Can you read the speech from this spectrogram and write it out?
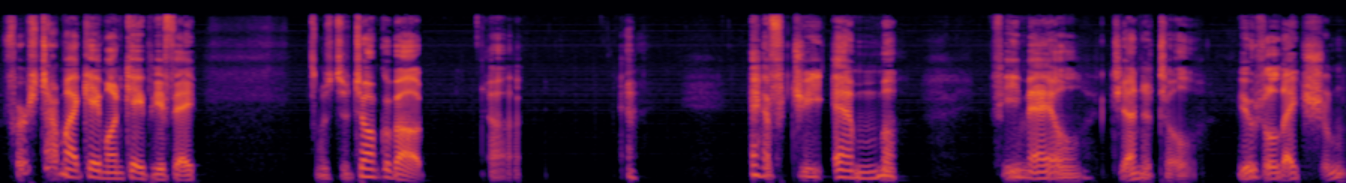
First time I came on KPFA was to talk about uh, FGM, female genital mutilation.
